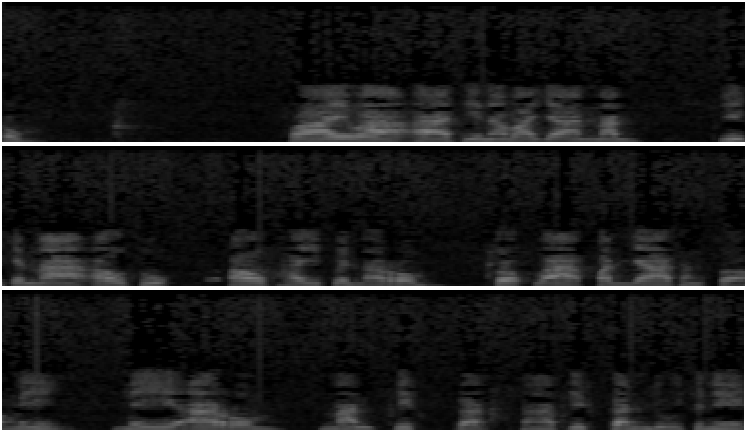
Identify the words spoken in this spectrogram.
รมณ์ฝ่ายว่าอาทินวายานนั้นพิจารณาเอาทุกเอาภัยเป็นอารมณ์ ตกว่าปัญญาทั้งสองนี้มีอารมณ์นั้นผิดกันผิดกันอยู่ชนิด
